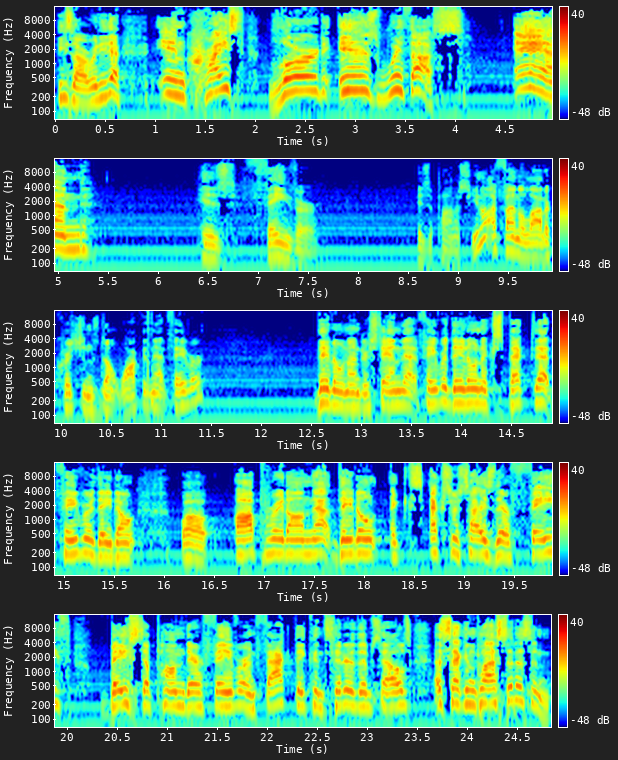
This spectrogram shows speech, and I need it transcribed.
He's already there. In Christ, Lord is with us. And his favor is upon us. You know, I find a lot of Christians don't walk in that favor. They don't understand that favor. They don't expect that favor. They don't uh, operate on that. They don't ex- exercise their faith based upon their favor. In fact, they consider themselves a second class citizen.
